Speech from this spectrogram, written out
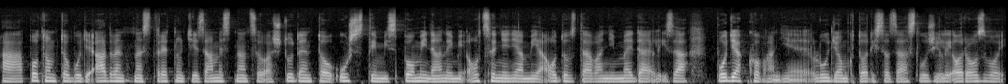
a potom to bude adventné stretnutie zamestnancov a študentov už s tými spomínanými oceneniami a odovzdávaním medailí za poďakovanie ľuďom, ktorí sa zaslúžili o rozvoj.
